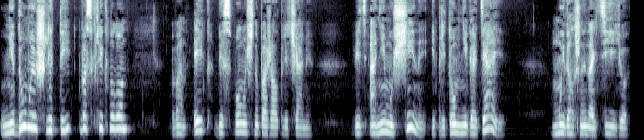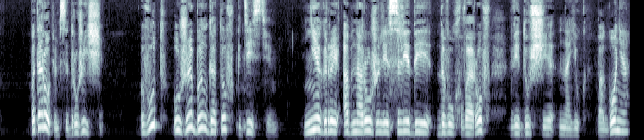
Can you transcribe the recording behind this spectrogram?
«Не думаешь ли ты?» — воскликнул он. Ван Эйк беспомощно пожал плечами. «Ведь они мужчины, и притом негодяи. Мы должны найти ее. Поторопимся, дружище». Вуд уже был готов к действиям. Негры обнаружили следы двух воров, ведущие на юг. Погоня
